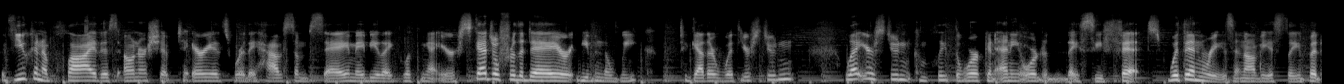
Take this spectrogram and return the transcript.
If you can apply this ownership to areas where they have some say, maybe like looking at your schedule for the day or even the week together with your student, let your student complete the work in any order that they see fit, within reason, obviously. But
